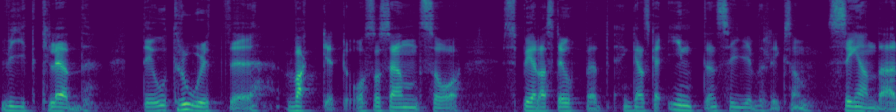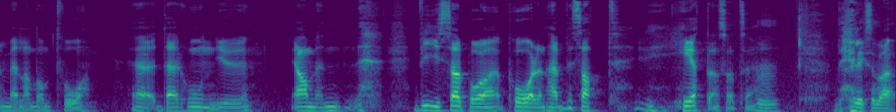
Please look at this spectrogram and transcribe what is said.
vitklädd. Det är otroligt eh, vackert. Och så sen så spelas det upp ett, en ganska intensiv liksom, scen där mellan de två. Eh, där hon ju ja, men, visar på, på den här besattheten så att säga. det är liksom bara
